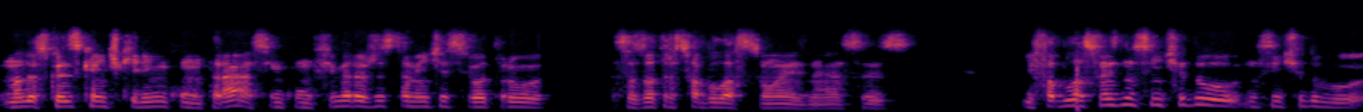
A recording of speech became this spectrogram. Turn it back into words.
uma das coisas que a gente queria encontrar, assim, com o filme era justamente esse outro, essas outras fabulações, né, essas, e fabulações no sentido no sentido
